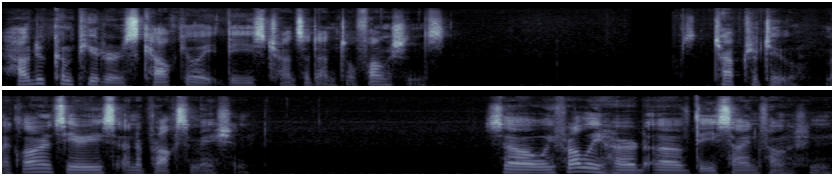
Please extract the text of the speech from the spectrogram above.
how do computers calculate these transcendental functions? Chapter 2, Maclaurin series and approximation. So, we've probably heard of the sine function,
